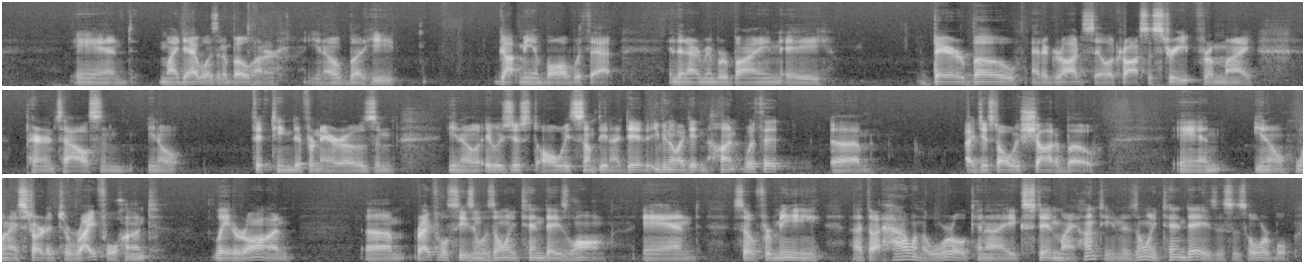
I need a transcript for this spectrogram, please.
and my dad wasn't a bow hunter, you know, but he got me involved with that, and then I remember buying a bear bow at a garage sale across the street from my parents' house and you know 15 different arrows. And you know it was just always something I did. Even though I didn't hunt with it um, I just always shot a bow. And you know when I started to rifle hunt later on um, rifle season was only 10 days long. And so for me I thought, how in the world can I extend my hunting? There's only 10 days. This is horrible.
